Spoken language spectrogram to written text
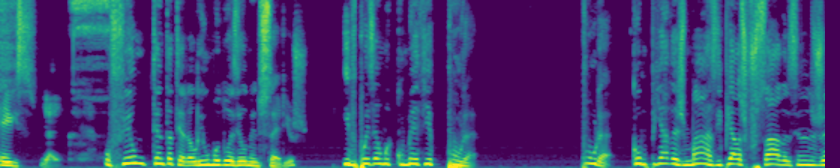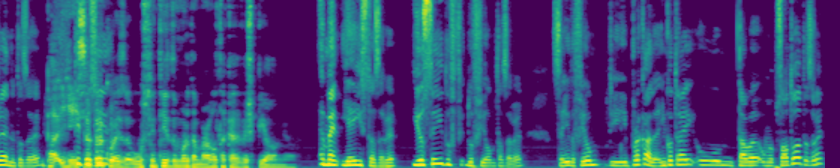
É isso. Yikes. O filme tenta ter ali um ou dois elementos sérios e depois é uma comédia pura. Pura. Com piadas más e piadas forçadas, assim, no género, estás a ver? Pá, e Tipo, isso é outra coisa. O sentido do humor da Marvel está cada vez pior, meu. Ah, man, e é isso, estás a ver? E eu saí do, do filme, estás a ver? Saí do filme e por acaso encontrei o, tava o meu pessoal todo, estás a ver?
